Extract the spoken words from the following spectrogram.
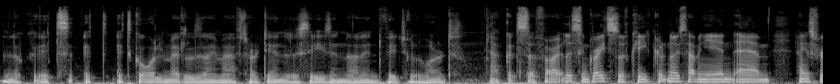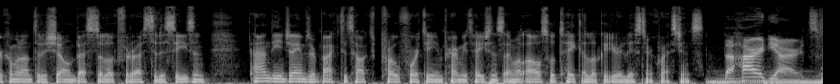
Look, it's it, it's gold medals I'm after at the end of the season, not individual awards. Yeah, good stuff. All right, listen, great stuff, Keith. Nice having you in. Um, thanks for coming on to the show and best of luck for the rest of the season. Andy and James are back to talk to Pro 14 permutations and we'll also take a look at your listener questions. The hard yards.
